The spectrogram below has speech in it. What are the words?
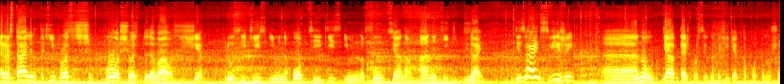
Рестайлінг такий просить, щоб було щось додавалось ще. Плюс якісь іменно опції, якийсь іменно функціонал, а не тільки дизайн. Дизайн свіжий. Е, ну, я теж просив, напишіть як капот, тому що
